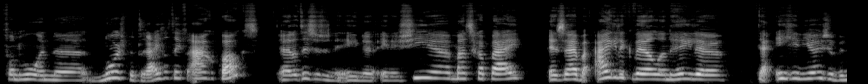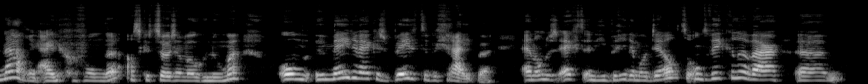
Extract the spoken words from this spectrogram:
van hoe een uh, Noors bedrijf dat heeft aangepakt. Uh, dat is dus een, een energiemaatschappij. En zij hebben eigenlijk wel een hele ja, ingenieuze benadering eigenlijk gevonden, als ik het zo zou mogen noemen, om hun medewerkers beter te begrijpen. En om dus echt een hybride model te ontwikkelen waar um,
